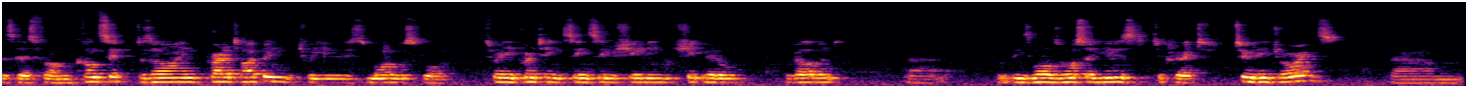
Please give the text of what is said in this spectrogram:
This goes from concept design, prototyping, which we use models for 3D printing, CNC machining, sheet metal development. Uh, these models are also used to create 2D drawings, um,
